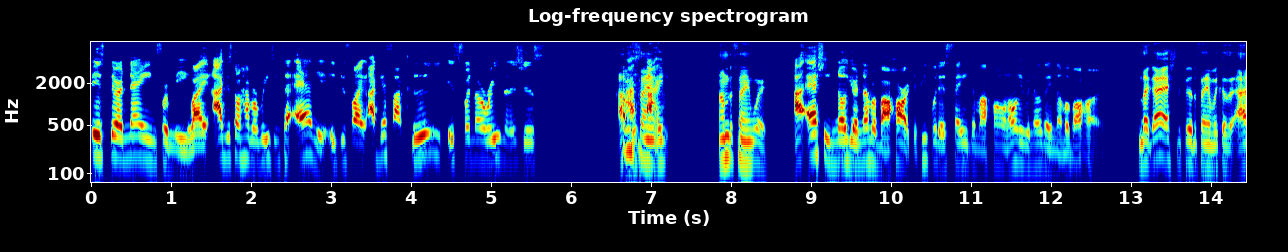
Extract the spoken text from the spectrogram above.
is their name for me. Like I just don't have a reason to add it. It's just like I guess I could. It's for no reason. It's just I'm the I, same. I, I'm the same way. I actually know your number by heart. The people that saved in my phone, I don't even know their number by heart. Like I actually feel the same way because I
